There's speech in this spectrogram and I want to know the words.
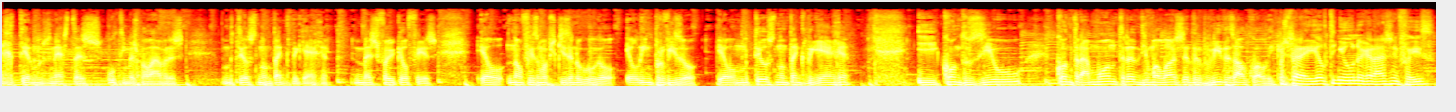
retermos nestas últimas palavras. Meteu-se num tanque de guerra. Mas foi o que ele fez. Ele não fez uma pesquisa no Google, ele improvisou. Ele meteu-se num tanque de guerra e conduziu contra a montra de uma loja de bebidas Mas alcoólicas. espera aí, ele tinha um na garagem, foi isso?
